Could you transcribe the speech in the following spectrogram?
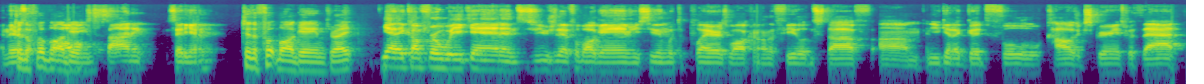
and there's the football game signing. Say it again. To the football games, right? Yeah, they come for a weekend, and it's usually a football game. You see them with the players walking on the field and stuff, um, and you get a good full college experience with that.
